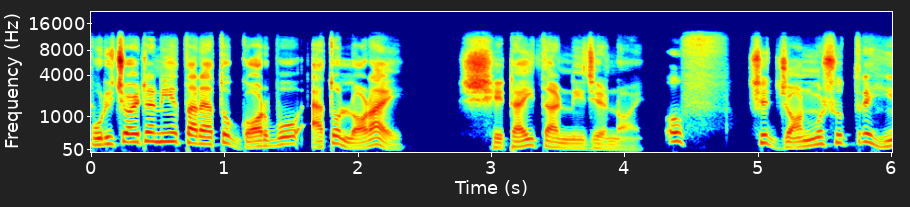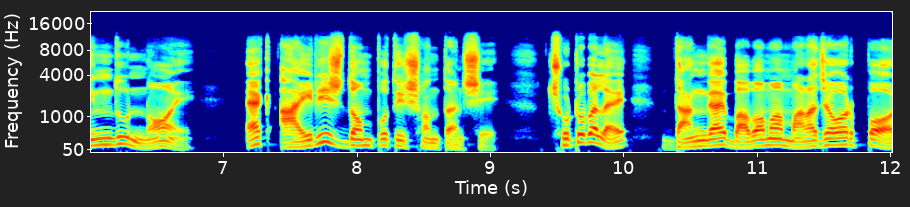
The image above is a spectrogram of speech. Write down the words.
পরিচয়টা নিয়ে তার এত গর্ব এত লড়াই সেটাই তার নিজের নয়। উফ। সে জন্মসূত্রে হিন্দু নয় এক আইরিশ দম্পতির সন্তান সে। ছোটবেলায় দাঙ্গায় বাবা মা মারা যাওয়ার পর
